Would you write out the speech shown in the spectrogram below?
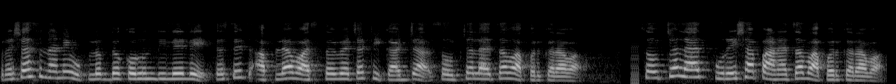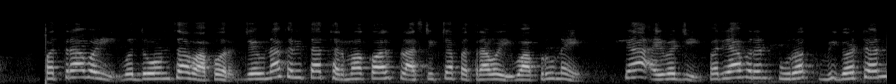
प्रशासनाने उपलब्ध करून दिलेले तसेच आपल्या वास्तव्याच्या ठिकाणच्या शौचालयाचा वापर करावा. शौचालयात पुरेशा पाण्याचा वापर करावा. पत्रावळी व द्रोणचा वापर. जेवणाकरिता थर्माकॉल प्लास्टिकच्या पत्रावळी वापरू नये. त्याऐवजी पर्यावरणपूरक विघटन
